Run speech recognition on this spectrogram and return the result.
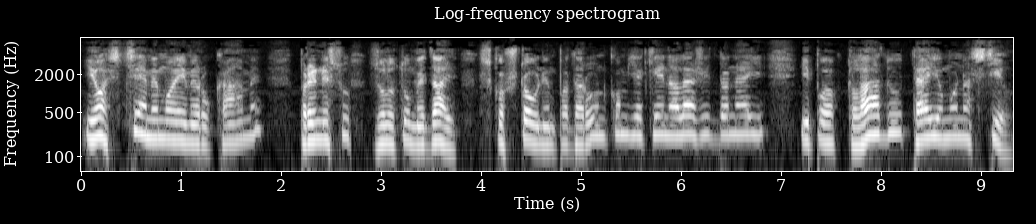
І ось цими моїми руками принесу золоту медаль з коштовним подарунком, який належить до неї, і покладу те йому на стіл.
